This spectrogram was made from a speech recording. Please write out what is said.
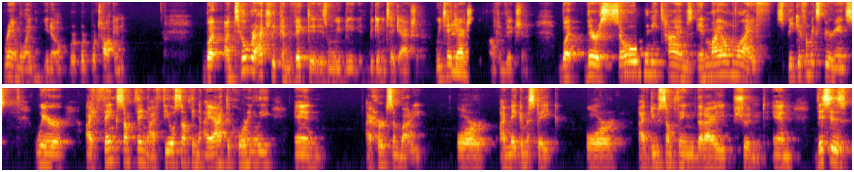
rambling. You know, we're, we're, we're talking but until we're actually convicted is when we be, begin to take action. We take mm-hmm. action on conviction. But there are so many times in my own life, speaking from experience, where I think something, I feel something, I act accordingly, and I hurt somebody, or I make a mistake, or I do something that I shouldn't. And this is,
